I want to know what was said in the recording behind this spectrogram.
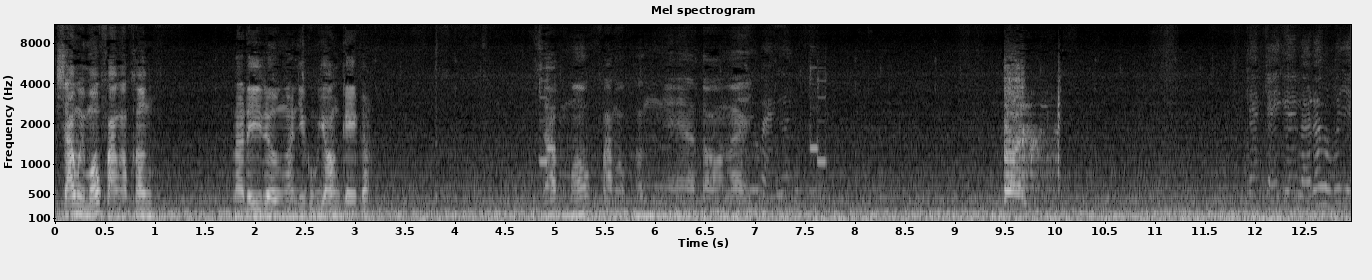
61 Phạm Ngọc Hưng là đi đường hình như cũng Võ Văn Kiệt á 61 Phạm Ngọc Hưng nghe Toàn ơi. Rồi. Cha chạy lại đó luôn cái gì?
